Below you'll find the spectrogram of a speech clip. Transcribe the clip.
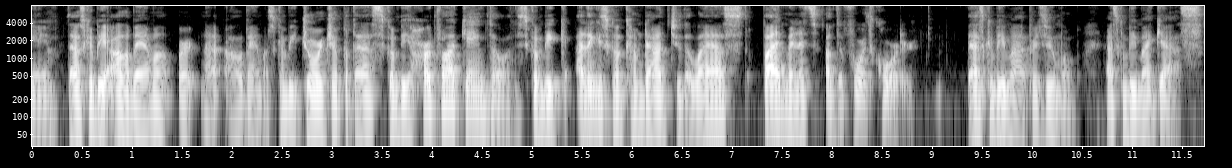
a game. That's going to be Alabama, or not Alabama. It's going to be Georgia, but that's going to be a hard fought game, though. It's going to be, I think it's going to come down to the last five minutes of the fourth quarter. That's going to be my presumal. That's going to be my guess.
